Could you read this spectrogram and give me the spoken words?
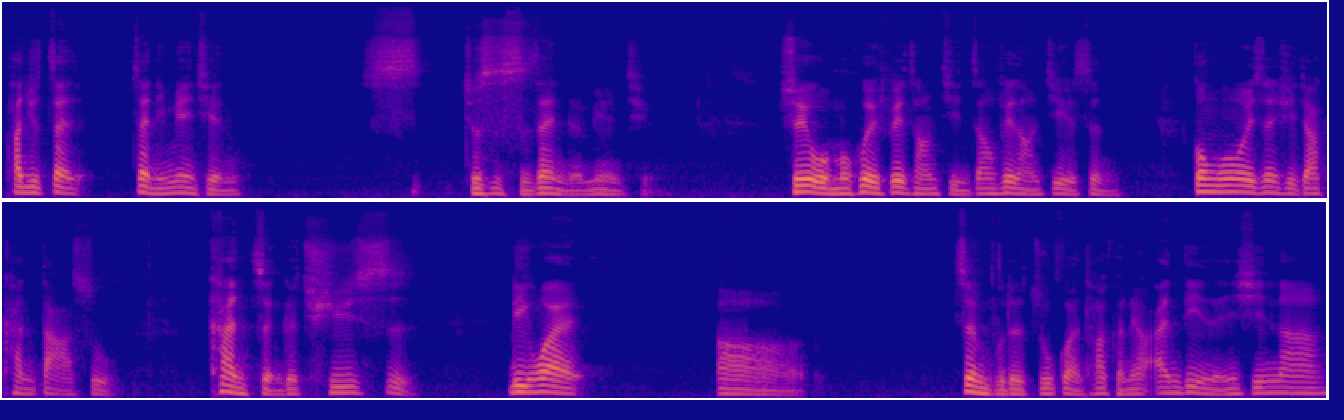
他就在在你面前死。就是死在你的面前，所以我们会非常紧张、非常戒慎。公共卫生学家看大数，看整个趋势。另外，啊，政府的主管他可能要安定人心呐。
